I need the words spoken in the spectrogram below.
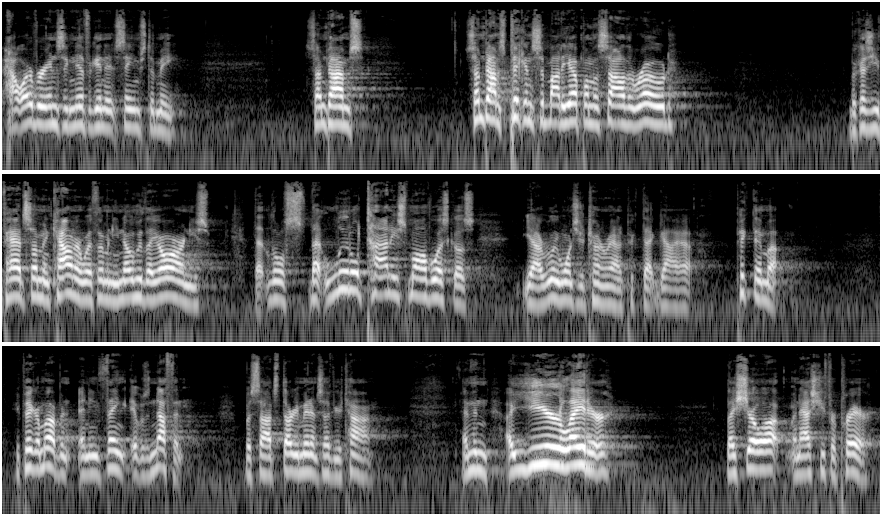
however insignificant it seems to me. Sometimes, sometimes picking somebody up on the side of the road because you've had some encounter with them and you know who they are, and you, that, little, that little tiny small voice goes, Yeah, I really want you to turn around and pick that guy up. Pick them up. You pick them up and, and you think it was nothing besides 30 minutes of your time. And then a year later, they show up and ask you for prayer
